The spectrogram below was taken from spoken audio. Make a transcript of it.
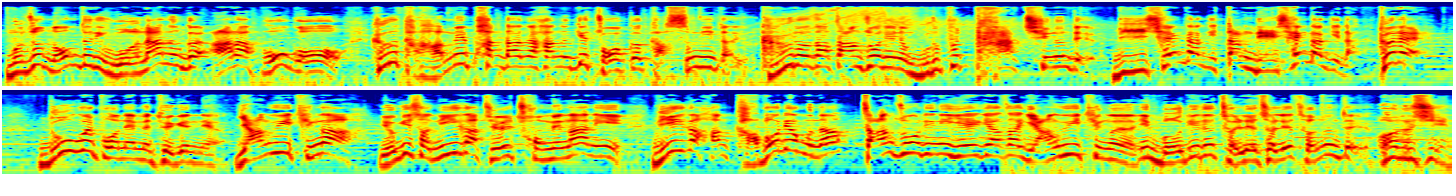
먼저 놈들이 원하는 걸 알아보고 그 다음에 판단을 하는 게 좋을 것 같습니다요. 그러다 짱조리는 무릎을 탁 치는데요. 네 생각이 딱 내 생각이다. 그래 누굴 보내면 되겠냐? 양위 팅아 여기서 네가 제일 총명하니 네가 한 가버려무나? 짱조린이 얘기하자 양위 팅은 이 머리를 절레절레 졌는데요. 어르신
